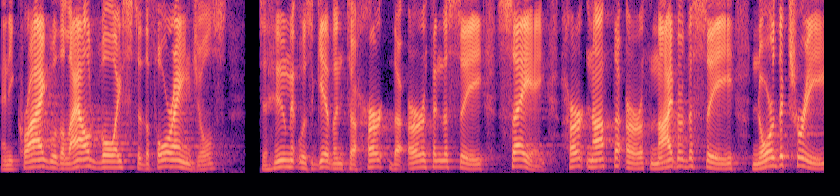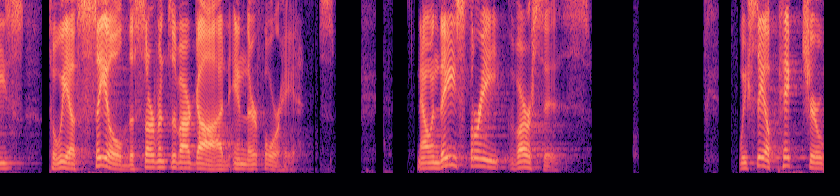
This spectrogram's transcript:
And he cried with a loud voice to the four angels, to whom it was given to hurt the earth and the sea, saying, Hurt not the earth, neither the sea, nor the trees, till we have sealed the servants of our God in their foreheads. Now, in these three verses, we see a picture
